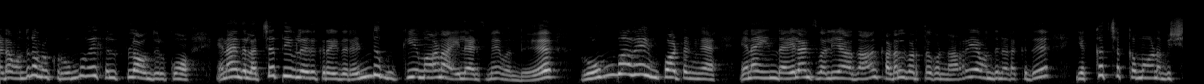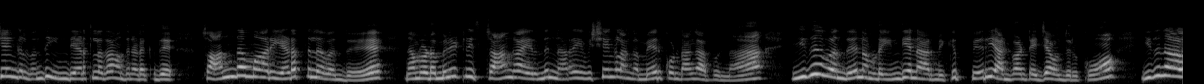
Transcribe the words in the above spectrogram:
இடம் வந்து நம்மளுக்கு ரொம்பவே ஹெல்ப்ஃபுல்லாக வந்து இருக்கும் ஏன்னா இந்த லட்சத்தீவில் இருக்கிற இந்த ரெண்டு முக்கியமான ஐலாண்ட்ஸுமே வந்து ரொம்பவே இம்பார்ட்டன்ட்ங்க ஏன்னா இந்த ஐலாண்ட்ஸ் வழியாக தான் கடல் வர்த்தகம் நிறைய வந்து நடக்குது. எக்கச்சக்கமான விஷயங்கள் வந்து இந்த இடத்துல தான் வந்து நடக்குது. ஸோ அந்த மாதிரி இடத்துல வந்து நம்மளோட மிலிட்ரி ஸ்ட்ராங்காக இருந்து நிறைய விஷயங்கள் அங்கே மேற்கொண்டாங்க அப்படின்னா இது வந்து நம்மளோட இந்தியன் ஆர்மிக்கு பெரிய அட்வான்டேஜாக வந்திருக்கும். இதனால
